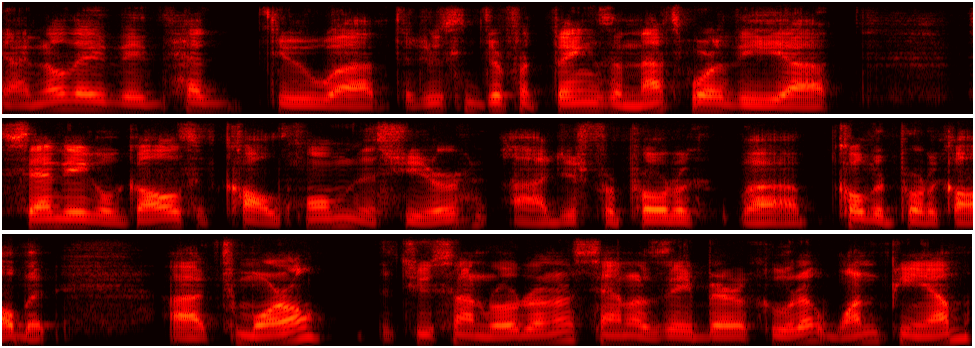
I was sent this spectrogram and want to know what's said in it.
I know they they had to uh, to do some different things, and that's where the uh, San Diego Gulls have called home this year, uh, just for proto- COVID protocol. But tomorrow, the Tucson Roadrunners, San Jose Barracuda, 1 p.m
